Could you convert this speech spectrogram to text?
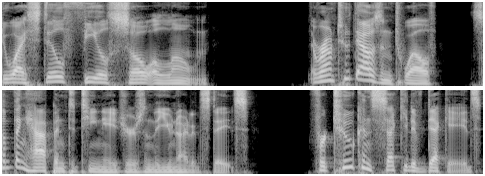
do I still feel so alone? Around 2012, something happened to teenagers in the United States. For two consecutive decades,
